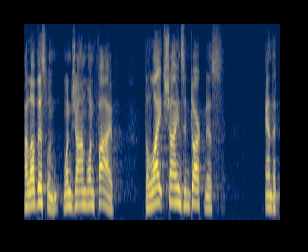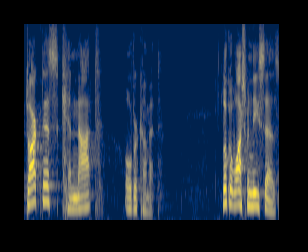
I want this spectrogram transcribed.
I love this one 1 John 1 5. The light shines in darkness, and the darkness cannot overcome it. Look what Watchman Nee says.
